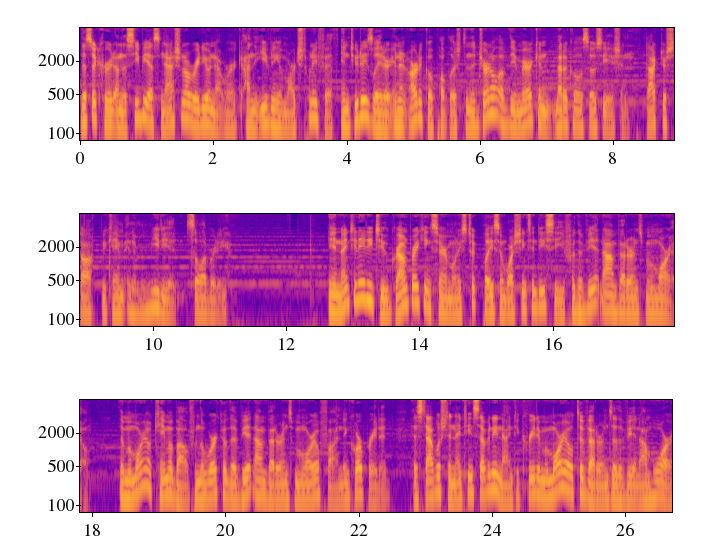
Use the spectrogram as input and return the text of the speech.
This occurred on the CBS National Radio Network on the evening of March 25th, and two days later, in an article published in the Journal of the American Medical Association, Dr. Salk became an immediate celebrity. In 1982, groundbreaking ceremonies took place in Washington, D.C. for the Vietnam Veterans Memorial. The memorial came about from the work of the Vietnam Veterans Memorial Fund, Incorporated, established in 1979 to create a memorial to veterans of the Vietnam War,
